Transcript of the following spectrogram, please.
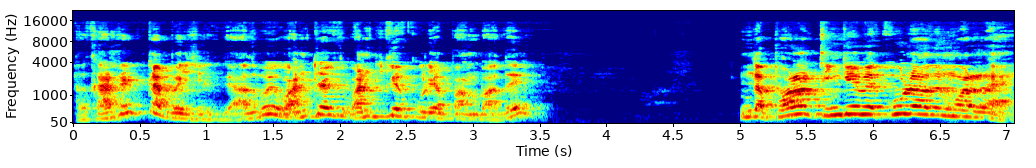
அது கரெக்டாக பேசியிருக்கு. அது போய் வஞ்ச வஞ்சிக்கக்கூடிய பாம்பு அது. இந்த பழம் திங்கவே கூடாதுன்னு வரல.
